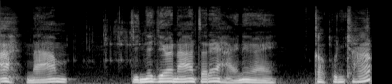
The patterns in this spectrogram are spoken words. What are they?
อะน้ำกินเยอะๆนะ จะได้หายเหนื่อย ขอบคุณครับ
